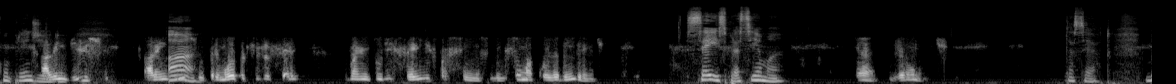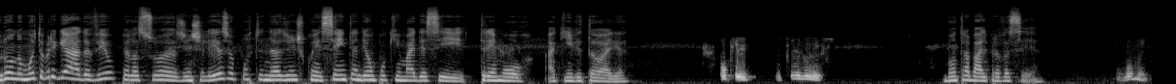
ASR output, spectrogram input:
Compreendido. Além disso, além ah. disso, o tremor precisa ser de magnitude 6 para cima, tem que ser uma coisa bem grande. 6 para cima? É, geralmente. Tá certo. Bruno, muito obrigada, viu, pela sua gentileza e oportunidade de a gente conhecer e entender um pouquinho mais desse tremor aqui em Vitória. Ok, eu que agradeço. Bom trabalho para você. Igualmente.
